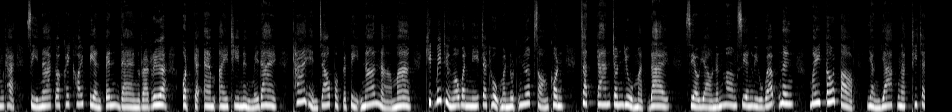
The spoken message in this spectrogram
ำค่ะ สีหน้าก็ค่อยๆ เปลี่ยนเป็นแดงระเรื่อ อดกับแอมไอทีหนึ่งไม่ได้ ข้าเห็นเจ้าปกติหน้าหนามาก คิดไม่ถึงว่าวันนี้จะถูกมนุษย์เงือกสองคน จัดการจนอยู่หมัดได้ เสี่ยวเหยานั้นมองเซียงหลิวแวบหนึ่งไม่โต้ตอบอย่างยากนักที่จะ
